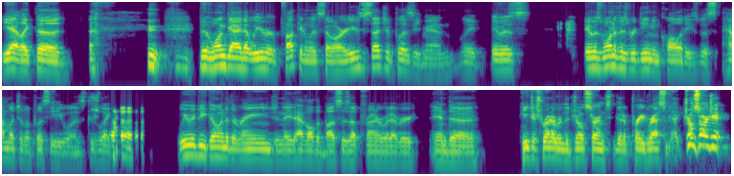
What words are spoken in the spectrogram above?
Yeah, like the the one guy that we were fucking with so hard, he was such a pussy, man. Like it was it was one of his redeeming qualities was how much of a pussy he was. Cause like we would be going to the range and they'd have all the buses up front or whatever. And uh he just run over to the drill sergeant and go to parade rest and be like, Drill Sergeant,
